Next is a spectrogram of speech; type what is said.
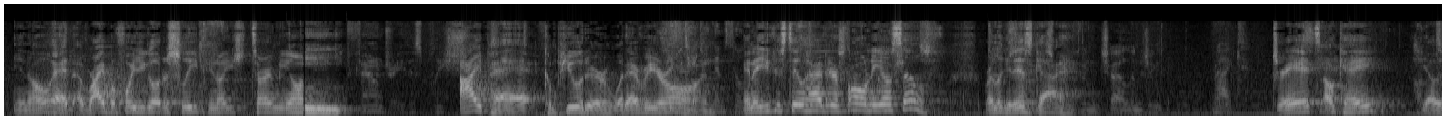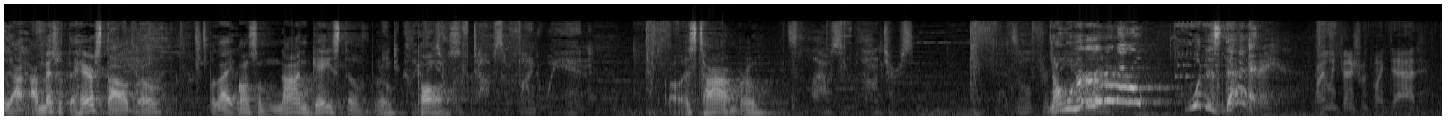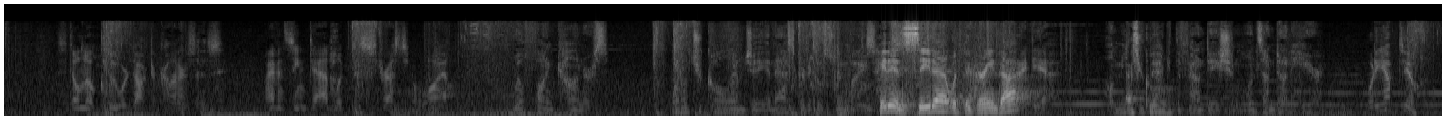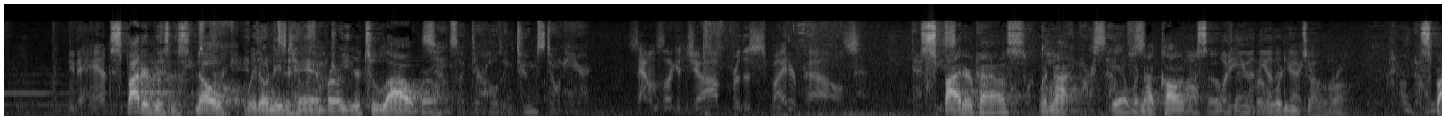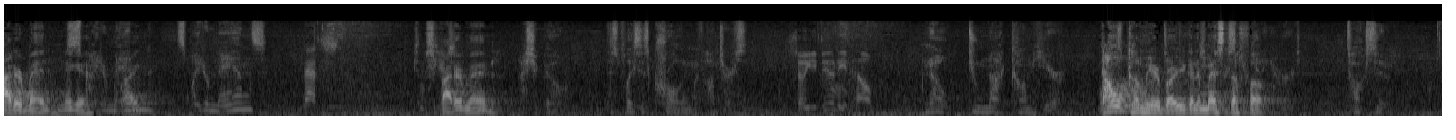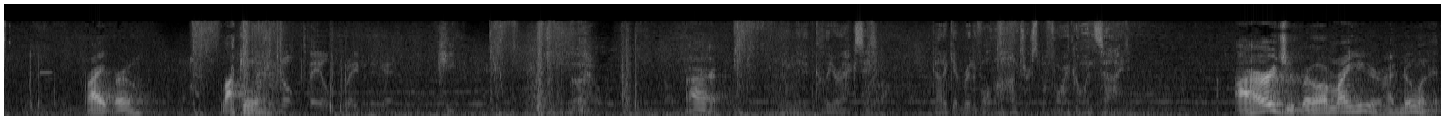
you know, at right before you go to sleep, you know, you should turn me on iPad, computer, whatever you're on, and then you can still have your phone to yourself. Bro, look at this guy. Right. Dreads, okay. Yo, I, I mess with the hairstyle, bro. But like on some non-gay stuff, bro. Need to clear Pause. these rooftops and find a way in. Oh, it's time, bro. It's lousy with hunters. That's all for No, me. no, no, no, no, no. What is that? Hey, finally finished with my dad. Still no clue where Dr. Connors is. I haven't seen Dad look this stressed in a while. We'll find Connors. Why don't you call MJ and ask her to go swing by his house? He didn't see that with the green Good dot? idea. I'll meet That's you cool. back at the foundation once I'm done here. What are you up to? Need a hand? Spider business. No, we don't need a hand, bro. You're too loud, bro. Sounds like they're holding Tombstone here. Sounds like a job for the Spider Pals. Spider smart, pals? but We're not. ourselves. Yeah, we're not calling Well, ourselves what that, bro. What are you talking about? I don't know. Spider-Man, nigga. Spider-Man? Like Spider-Man's? That's confusing. Spider-Man. I should go. This place is crawling with hunters. So you do need help. No, do not come here. Don't come here, bro. You're gonna mess stuff up. hurt. Talk soon. Right, bro. Lock in. All right. We need a clear exit. Gotta get rid of all the hunters before I go inside. I heard you, bro. I'm right here. I'm doing it.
